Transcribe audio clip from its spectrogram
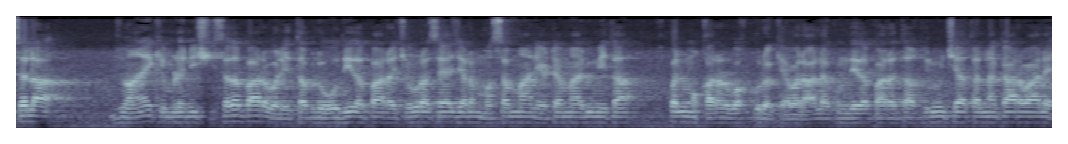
سلا ځوانه کې مړ نشي سلا پار ولې تبلغ دې د پاره چورا سه جرم مسمان اټه معلومه تا خپل مقرر وخت پوره کوي ولعلکم دې د پاره تاخلون چې عقل نه کارواله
